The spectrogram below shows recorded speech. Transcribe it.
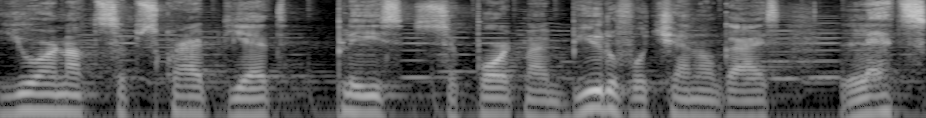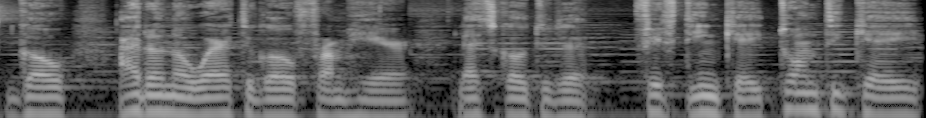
you are not subscribed yet, please support my beautiful channel guys. Let's go. I don't know where to go from here. Let's go to the 15k 20k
